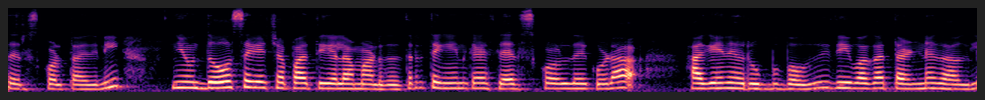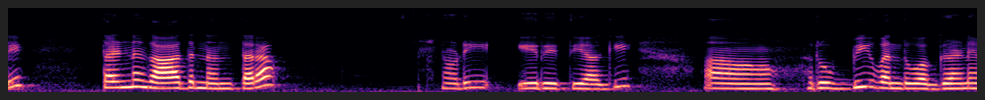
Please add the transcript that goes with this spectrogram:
ಸೇರಿಸ್ಕೊಳ್ತಾ ಇದ್ದೀನಿ. ನೀವು ದೋಸೆಗೆ ಚಪಾತಿ ಎಲ್ಲ ಮಾಡೋದಾದ್ರೆ ತೆಂಗಿನಕಾಯಿ ಸೇರಿಸ್ಕೊಳ್ಳದೆ ಕೂಡ ಹಾಗೇ ರುಬ್ಬಬಹುದು ಇದು ಇವಾಗ ತಣ್ಣಗಾಗಲಿ. ತಣ್ಣಗಾದ ನಂತರ ನೋಡಿ ಈ ರೀತಿಯಾಗಿ ರುಬ್ಬಿ ಒಂದು ಒಗ್ಗರಣೆ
